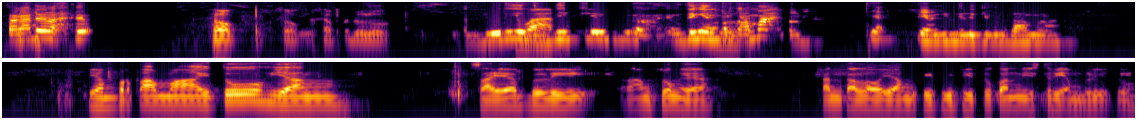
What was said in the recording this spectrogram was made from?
Kang Ade lah, yuk. Sok, sok, siapa dulu? Bikin. Nah, Yang penting yang pertama, ya, yang dimiliki pertama. Yang pertama itu yang saya beli langsung ya. Kan kalau yang PVC itu kan istri yang beli tuh.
